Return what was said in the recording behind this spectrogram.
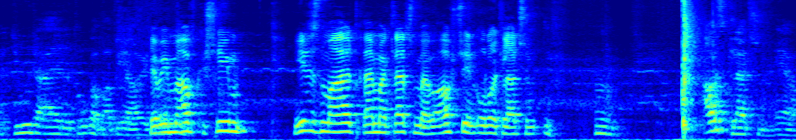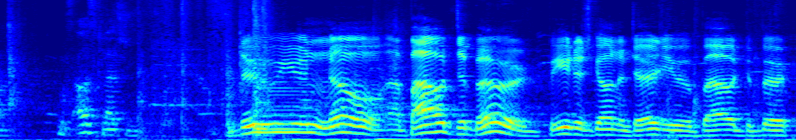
Das gute alte Druckerpapier. Ich habe ihm aufgeschrieben, jedes Mal dreimal klatschen beim Aufstehen oder klatschen. Ausklatschen, ja. Muss ausklatschen. Do you know about the bird? Peter's gonna tell you about the bird.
